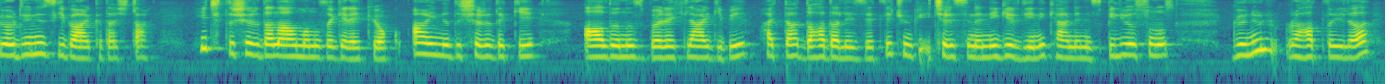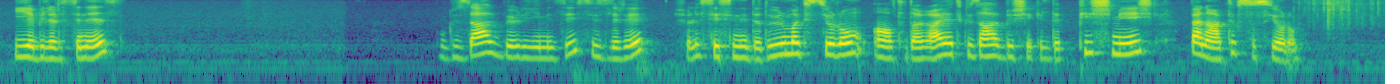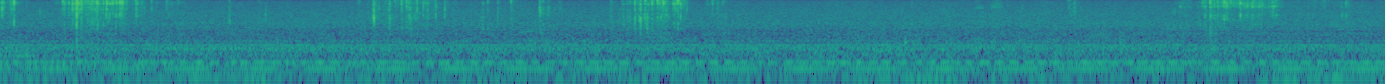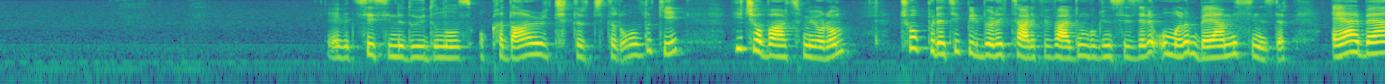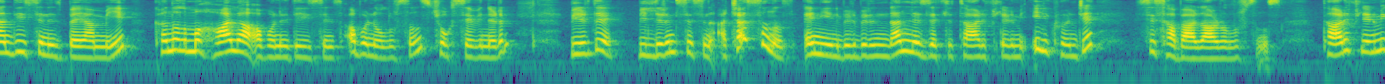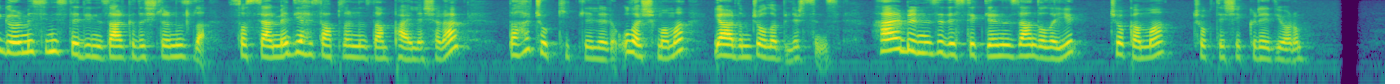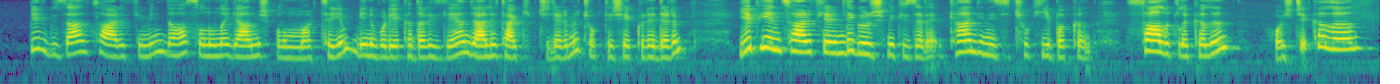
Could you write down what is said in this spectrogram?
Gördüğünüz gibi arkadaşlar hiç dışarıdan almanıza gerek yok. Aynı dışarıdaki aldığınız börekler gibi hatta daha da lezzetli. Çünkü içerisine ne girdiğini kendiniz biliyorsunuz. Gönül rahatlığıyla yiyebilirsiniz. Bu güzel böreğimizi sizlere şöyle sesini de duyurmak istiyorum. Altı da gayet güzel bir şekilde pişmiş. Ben artık susuyorum. Evet sesini duydunuz. O kadar çıtır çıtır oldu ki hiç abartmıyorum. Çok pratik bir börek tarifi verdim bugün sizlere. Umarım beğenmişsinizdir. Eğer beğendiyseniz beğenmeyi, kanalıma hala abone değilseniz abone olursanız çok sevinirim. Bir de bildirim sesini açarsanız en yeni birbirinden lezzetli tariflerimi ilk önce siz haberdar olursunuz. Tariflerimi görmesini istediğiniz arkadaşlarınızla sosyal medya hesaplarınızdan paylaşarak daha çok kitlelere ulaşmama yardımcı olabilirsiniz. Her birinize desteklerinizden dolayı çok ama çok teşekkür ediyorum. Bir güzel tarifimin daha sonuna gelmiş bulunmaktayım. Beni buraya kadar izleyen değerli takipçilerime çok teşekkür ederim. Yepyeni tariflerimde görüşmek üzere. Kendinize çok iyi bakın. Sağlıkla kalın. Hoşçakalın.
